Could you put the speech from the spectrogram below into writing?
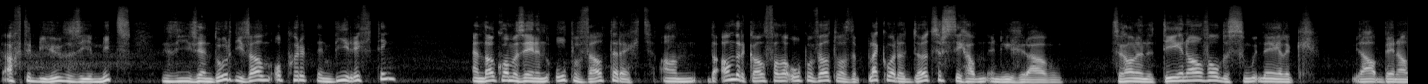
Achter die heuvel zie je niets. Dus die zijn door die velden opgerukt in die richting. En dan kwamen zij in een open veld terecht. Aan de andere kant van dat open veld was de plek waar de Duitsers zich hadden ingegraven. Ze gaan in de tegenaanval, dus ze moeten eigenlijk ja, bijna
